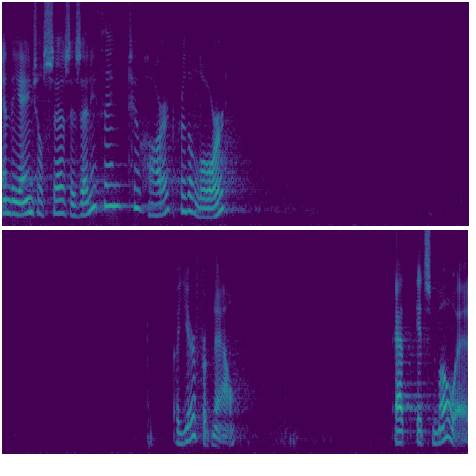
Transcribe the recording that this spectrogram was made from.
And the angel says, Is anything too hard for the Lord? A year from now, at its moed,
